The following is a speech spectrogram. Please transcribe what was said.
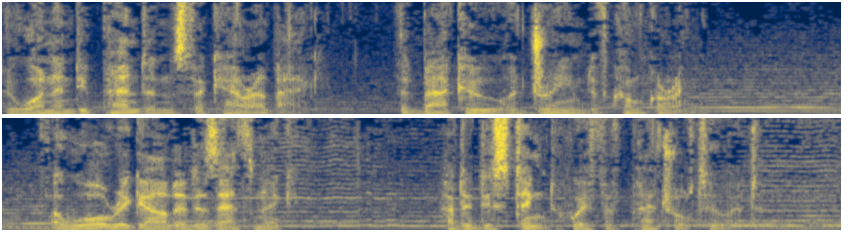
who won independence for Karabakh, that Baku had dreamed of conquering. A war regarded as ethnic had a distinct whiff of petrol to it.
